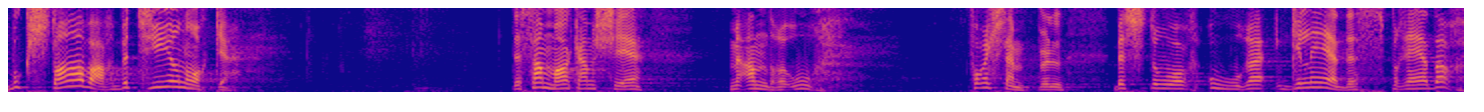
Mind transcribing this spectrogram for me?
Bokstaver betyr noe. Det samme kan skje med andre ord. Eksempel består ordet 'gledesspreder'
